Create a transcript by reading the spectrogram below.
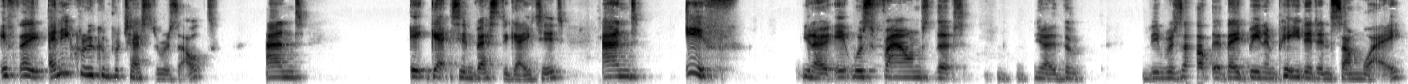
if they any crew can protest a result and it gets investigated, and if you know it was found that you know the the result that they'd been impeded in some way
